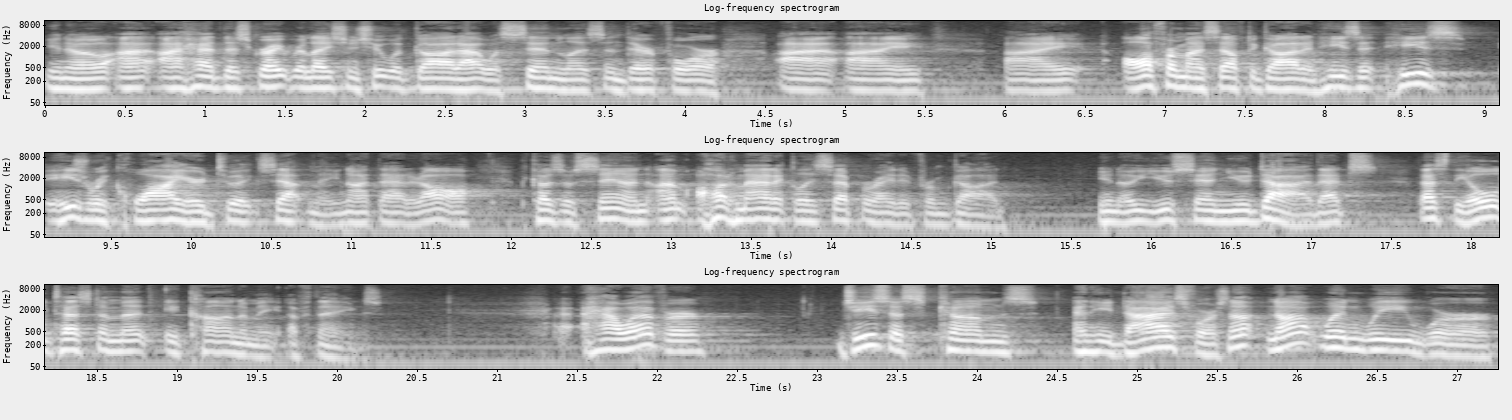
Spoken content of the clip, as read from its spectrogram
you know, I, I had this great relationship with God, I was sinless, and therefore I, I, I offer myself to God, and he's, he's, he's required to accept me. Not that at all. Because of sin, I'm automatically separated from God. You know, you sin, you die. That's, that's the Old Testament economy of things. However, Jesus comes and he dies for us. Not, not when we were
